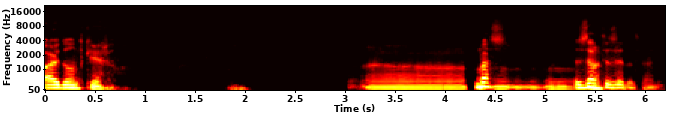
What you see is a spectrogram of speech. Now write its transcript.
اي دونت كير آه بس. زت ثاني.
